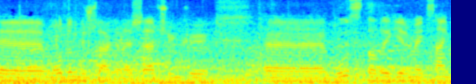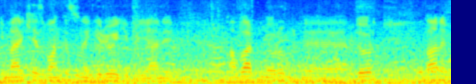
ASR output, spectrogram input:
e, modum düştü arkadaşlar. Çünkü e, bu stada girmek sanki Merkez Bankası'na giriyor gibi. Yani abartmıyorum. E, 4 tane mi?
